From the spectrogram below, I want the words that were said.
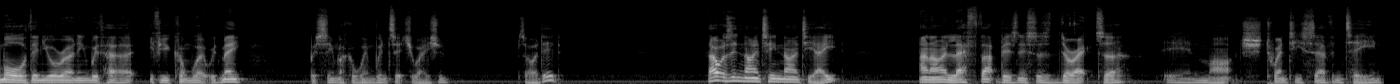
more than you're earning with her if you come work with me? Which seemed like a win win situation. So I did. That was in 1998, and I left that business as director in March 2017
